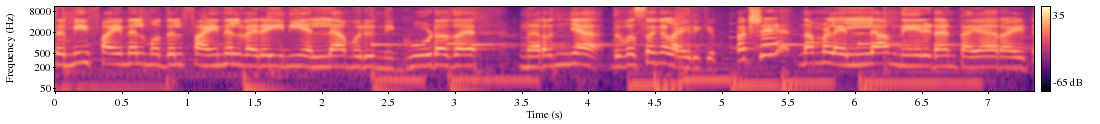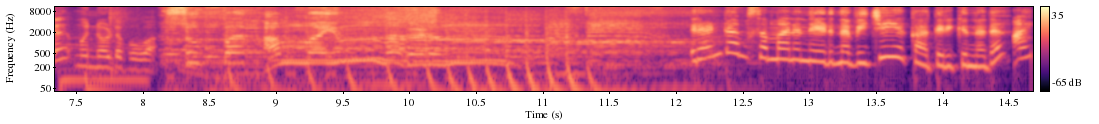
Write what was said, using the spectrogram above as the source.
സെമി ഫൈനൽ മുതൽ ഫൈനൽ വരെ ഇനി എല്ലാം ഒരു നിഗൂഢത നിറഞ്ഞ ദിവസങ്ങളായിരിക്കും. പക്ഷേ നമ്മൾ എല്ലാം നേരിടാൻ തയ്യാറായിട്ട് മുന്നോട്ട് പോവാം. സൂപ്പർ അമ്മയും മകളും രണ്ടാം സമ്മാനം നേടുന്ന വിജയെ കാത്തിരിക്കുന്നത് ഐ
